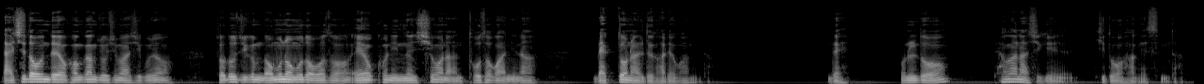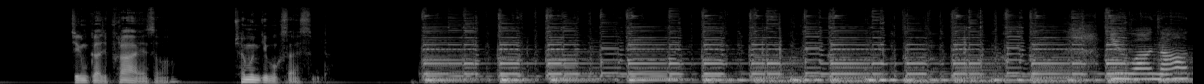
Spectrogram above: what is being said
날씨 더운데요. 건강 조심하시고요. 저도 지금 너무너무 더워서 에어컨 있는 시원한 도서관이나 맥도날드 가려고 합니다. 네. 오늘도 평안하시길 기도하겠습니다. 지금까지 프라하에서 최문기 목사였습니다. are not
